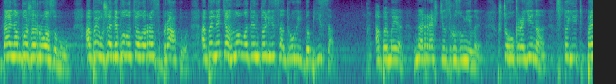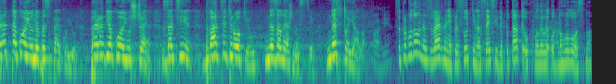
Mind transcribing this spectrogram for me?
дай нам Боже розуму, аби вже не було цього розбрату, аби не тягнув один до ліса, другий до біса. Аби ми нарешті зрозуміли, що Україна стоїть перед такою небезпекою, перед якою ще за ці 20 років незалежності не стояла. Запропоноване звернення присутні на сесії депутати ухвалили одноголосно.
